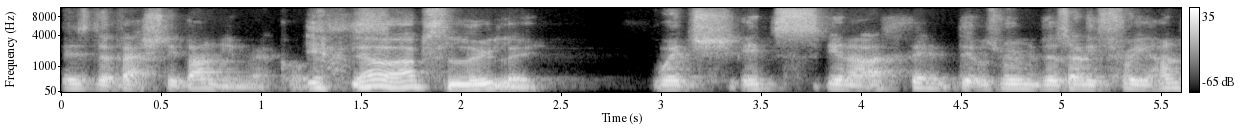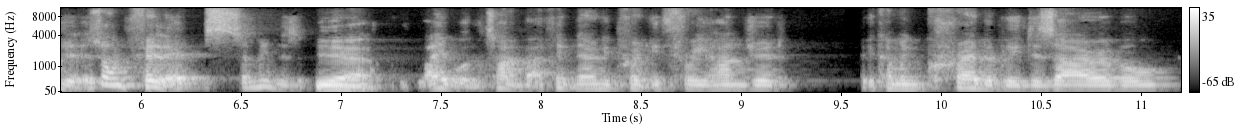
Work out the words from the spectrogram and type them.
is the Vashti Bunyan record Yes. No, absolutely. Which it's you know I think it was rumored there's only 300. It's on Philips. I mean, there's Yeah. a label at the time, but I think they only printed 300. Become incredibly desirable.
